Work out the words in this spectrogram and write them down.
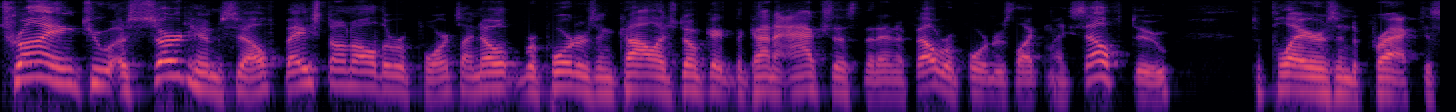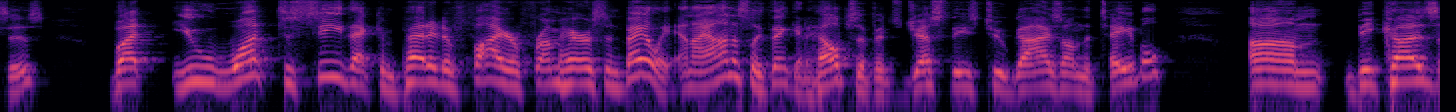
trying to assert himself based on all the reports. I know reporters in college don't get the kind of access that NFL reporters like myself do to players and to practices but you want to see that competitive fire from Harrison Bailey. And I honestly think it helps if it's just these two guys on the table. Um, because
